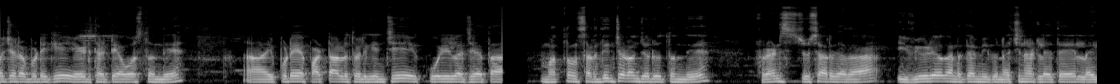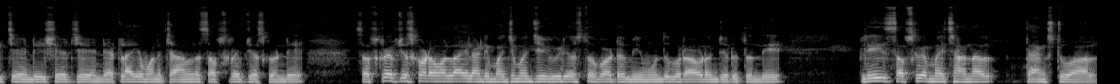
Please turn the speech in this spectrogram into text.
వచ్చేటప్పటికి ఎయిట్ థర్టీ వస్తుంది ఇప్పుడే పట్టాలు తొలగించి కూలీల చేత మొత్తం సర్దించడం జరుగుతుంది. ఫ్రెండ్స్ చూశారు కదా ఈ వీడియో కనుక మీకు నచ్చినట్లయితే లైక్ చేయండి షేర్ చేయండి అట్లాగే మన ఛానల్ని సబ్స్క్రైబ్ చేసుకోండి. సబ్స్క్రైబ్ చేసుకోవడం వల్ల ఇలాంటి మంచి మంచి వీడియోస్తో పాటు మీ ముందుకు రావడం జరుగుతుంది. Please subscribe my channel. Thanks to all.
